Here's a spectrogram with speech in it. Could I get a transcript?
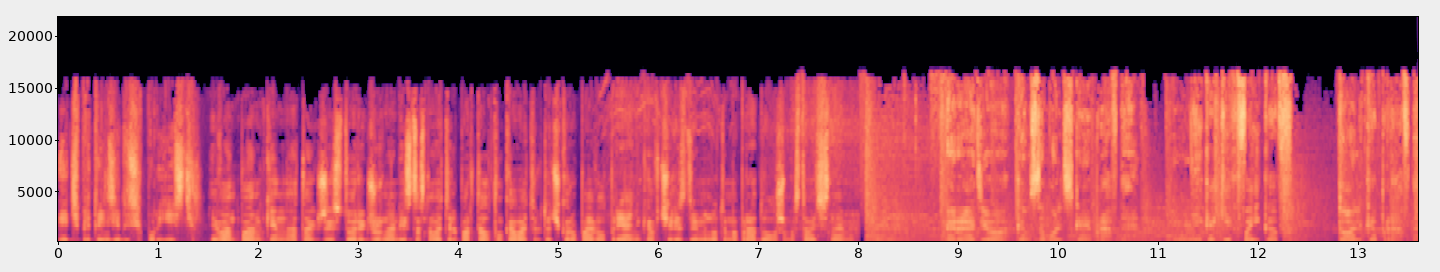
эти претензии до сих пор есть. Иван Панкин, а также историк, журналист, основатель портала толкователь.ру Павел Пряников. Через две минуты мы продолжим. Оставайтесь с нами. Радио «Комсомольская правда». Никаких фейков, только правда.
